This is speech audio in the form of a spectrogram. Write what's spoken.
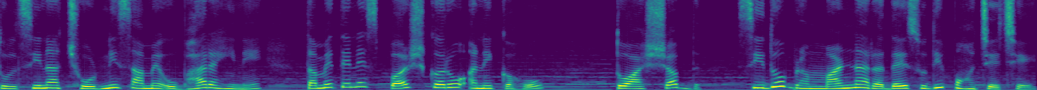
તુલસીના છોડની સામે ઊભા રહીને તમે તેને સ્પર્શ કરો અને કહો તો આ શબ્દ સીધો બ્રહ્માંડના હૃદય સુધી પહોંચે છે.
